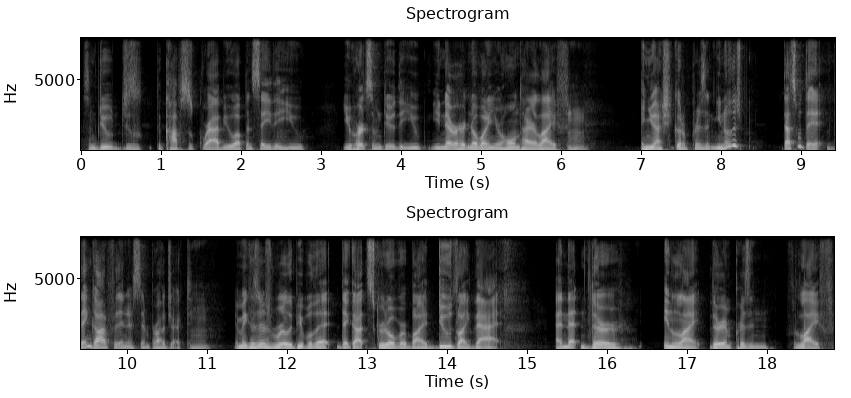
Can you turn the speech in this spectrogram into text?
Some dude just the cops just grab you up and say that mm-hmm. you, you hurt some dude that you you never hurt nobody in your whole entire life, mm-hmm. and you actually go to prison. You know, there's that's what they thank God for the Innocent Project. Mm-hmm. I mean, because there's really people that that got screwed over by dudes like that, and that they're in life, they're in prison for life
